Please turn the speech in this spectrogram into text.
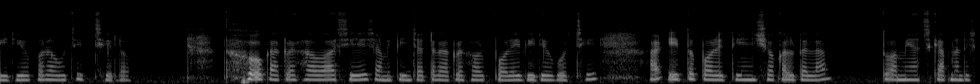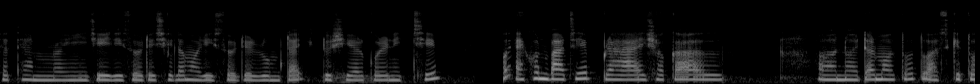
ভিডিও করা উচিত ছিল। তো কাঁকড়া খাওয়া শেষ। আমি তিন চারটা কাঁকড়া খাওয়ার পরে ভিডিও করছি। আর এই তো পরের দিন সকালবেলা। তো আমি আজকে আপনাদের সাথে আমি যে রিসোর্টে ছিলাম, ওই রিসোর্টের রুমটা একটু শেয়ার করে নিচ্ছি। এখন বাজে প্রায় সকাল নয়টার মতো। তো আজকে তো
